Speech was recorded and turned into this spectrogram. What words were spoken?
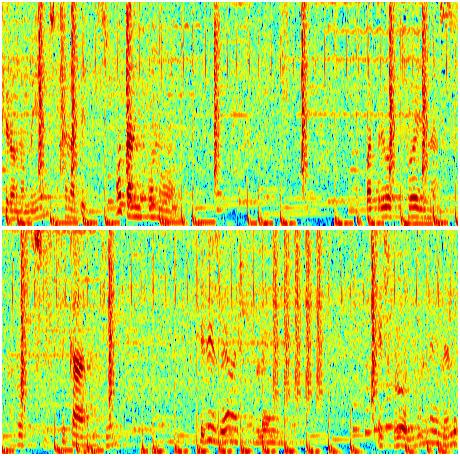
χειρονομίες απέναντί της. Όταν λοιπόν ο πατριώτης, ο Έλληνας ρώτησε τι κάνετε εκεί; Γυρίζει ένας και του λέει Έχεις πρόβλημα, λέει ναι, λέει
